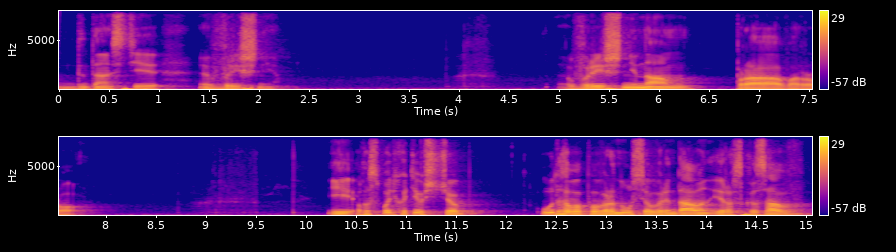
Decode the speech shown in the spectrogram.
династії в Рішні. В Рішні нам праваро. І Господь хотів, щоб Удгава повернувся у Вріндаван і розказав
